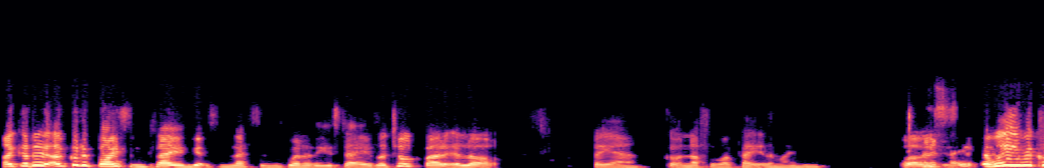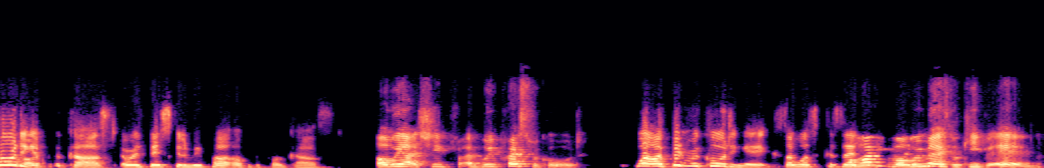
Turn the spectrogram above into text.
I gotta I've got to buy some clay and get some lessons one of these days. I talk about it a lot, but yeah, got enough on my plate at the moment. Well, Okay. Are we recording a podcast, or is this going to be part of the podcast? Are we actually? Have we press record? Well, I've been recording it because I was because Oh, well, we may as well keep it in.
